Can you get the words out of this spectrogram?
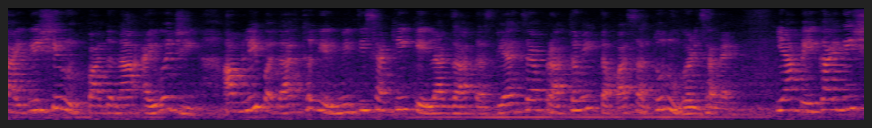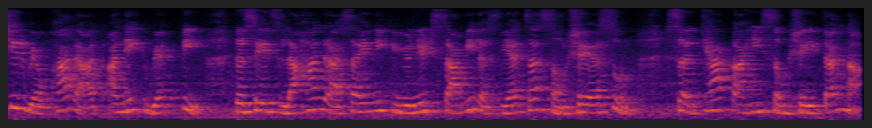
कायदेशीर उत्पादनाऐवजी अंमली पदार्थ निर्मितीसाठी केला जात असल्याच्या प्राथमिक तपासातून उघड झालाय. या बेकायदेशीर व्यवहारात अनेक व्यक्ती तसेच लहान रासायनिक युनिट सामील असल्याचा संशय असून सध्या काही संशयितांना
